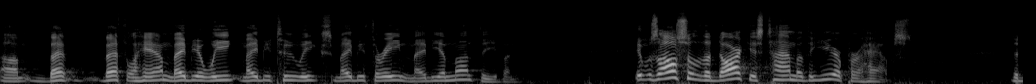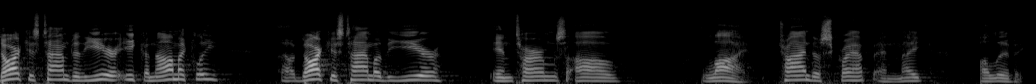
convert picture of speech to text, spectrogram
um, Bethlehem maybe a week, maybe two weeks, maybe three, maybe a month even. It was also the darkest time of the year, perhaps. The darkest time of the year economically, uh, darkest time of the year in terms of life, trying to scrap and make a living.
